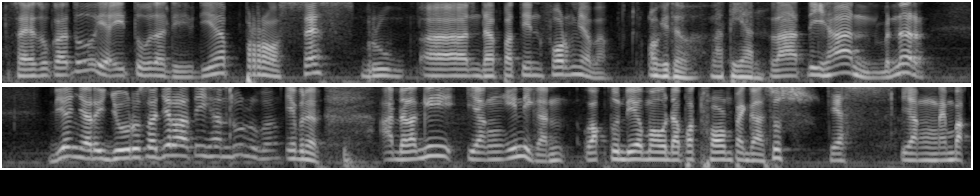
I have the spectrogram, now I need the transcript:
saya suka tuh ya itu tadi, dia proses beru- eh, dapatin formnya, Bang. Oh gitu. Latihan. Latihan, bener. Dia nyari jurus aja latihan dulu, Bang. Iya benar. Ada lagi yang ini kan, waktu dia mau dapat form Pegasus Yes. yang nembak.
